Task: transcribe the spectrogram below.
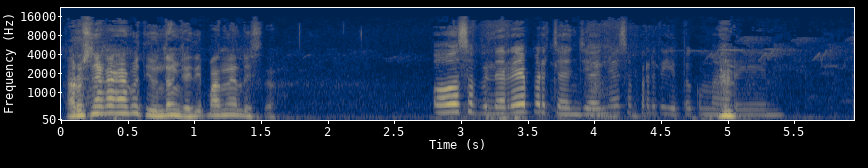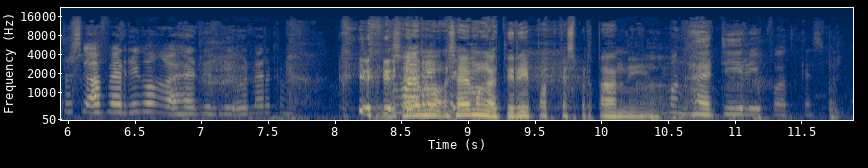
harusnya kan aku diundang jadi panelis tuh. Oh sebenarnya perjanjiannya seperti itu kemarin. Terus Kak Ferdi kok nggak hadir di uner? Saya mau saya menghadiri podcast bertani. Menghadiri podcast pertama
